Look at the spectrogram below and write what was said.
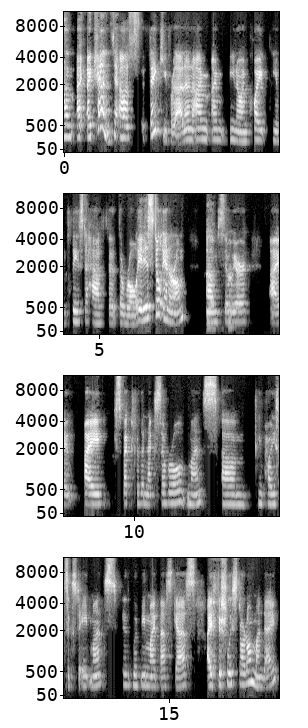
Um, I, I, can. Uh, thank you for that, and I'm, I'm, you know, I'm quite you know, pleased to have the, the role. It is still interim, um, yeah, so we're. I, I expect for the next several months, um, probably six to eight months, it would be my best guess. I officially start on Monday,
